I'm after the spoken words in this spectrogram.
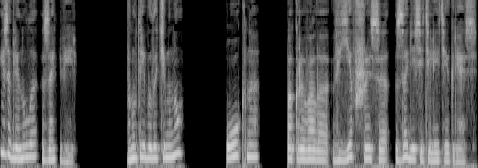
и заглянула за дверь. Внутри было темно, окна покрывала въевшаяся за десятилетия грязь.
